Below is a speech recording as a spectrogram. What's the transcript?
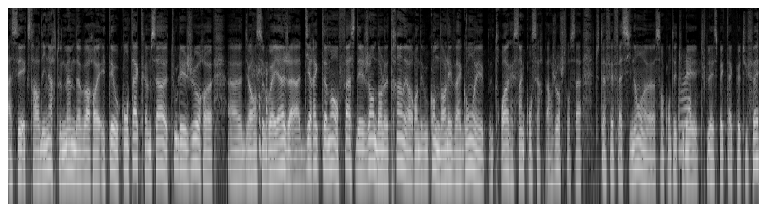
assez extraordinaire tout de même d'avoir euh, été au contact comme ça tous les jours euh, durant ce voyage, à, directement en face des gens dans le train, rendez-vous compte dans les wagons et trois, cinq concerts par jour. Je trouve ça tout à fait fascinant, sans compter tous Ouais. les tous les spectacles que tu fais.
